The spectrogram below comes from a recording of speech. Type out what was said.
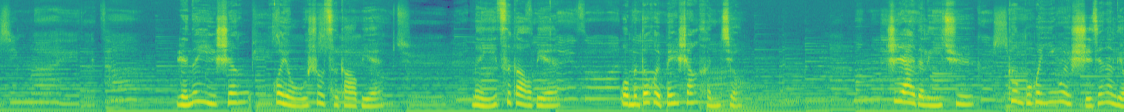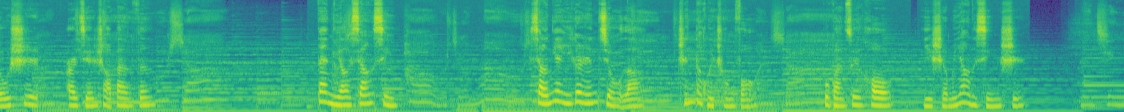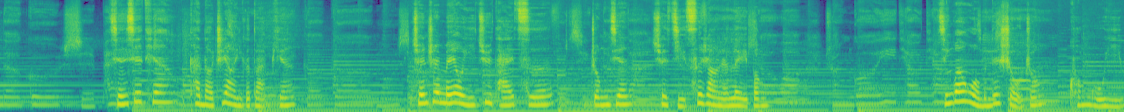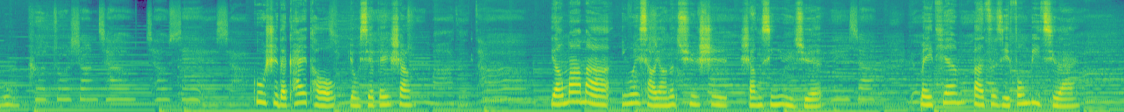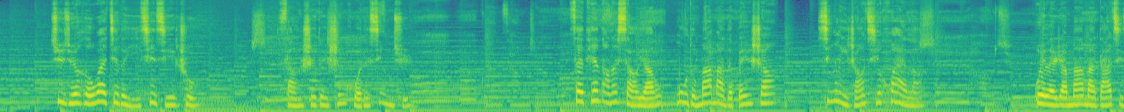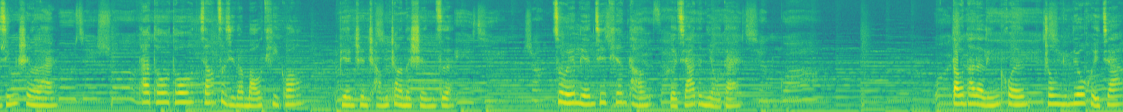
人的一生会有无数次告别，每一次告别，我们都会悲伤很久。挚爱的离去，更不会因为时间的流逝而减少半分。但你要相信，想念一个人久了，真的会重逢。不管最后以什么样的形式。前些天看到这样一个短片，全程没有一句台词，中间却几次让人泪崩。尽管我们的手中空无一物。故事的开头有些悲伤，杨妈妈因为小杨的去世伤心欲绝。每天把自己封闭起来，拒绝和外界的一切接触，丧失对生活的兴趣。在天堂的小羊目睹妈妈的悲伤，心里着急坏了。为了让妈妈打起精神来，他偷偷将自己的毛剃光，编成长长的绳子，作为连接天堂和家的纽带。当他的灵魂终于溜回家，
